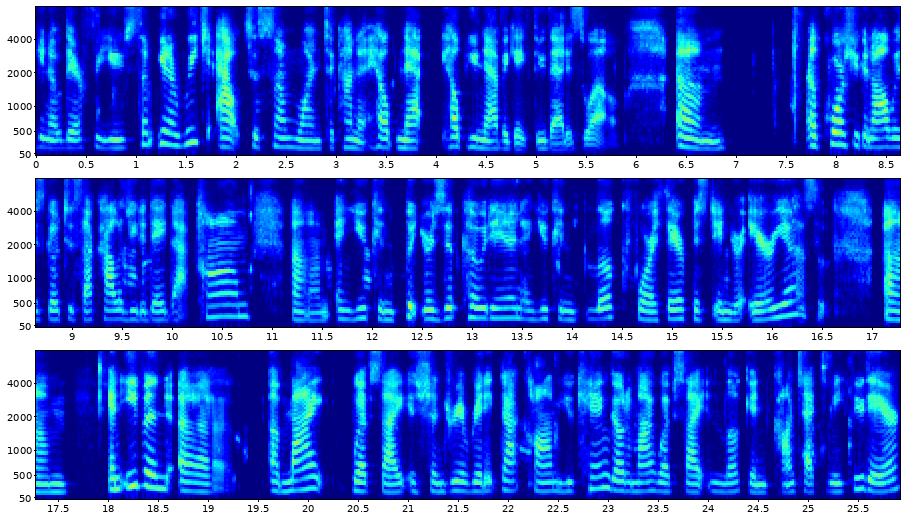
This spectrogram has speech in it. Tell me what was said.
you know, there for you. Some, you know, reach out to someone to kind of help na- help you navigate through that as well. Um, of course, you can always go to psychologytoday.com um, and you can put your zip code in and you can look for a therapist in your area. So, um, and even uh, uh, my website is chandriariddick.com. You can go to my website and look and contact me through there.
